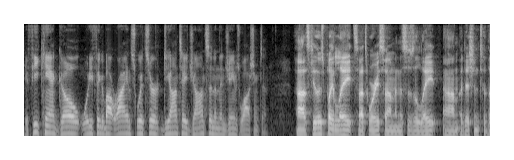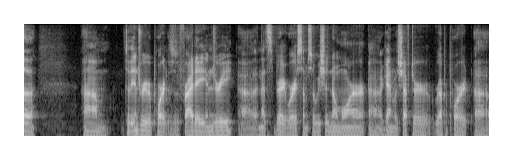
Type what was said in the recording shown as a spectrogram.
If he can't go, what do you think about Ryan Switzer, Diontae Johnson, and then James Washington? Uh, Steelers play late, so that's worrisome. And this is a late um, addition to the um, to the injury report. This is a Friday injury, uh, and that's very worrisome. So we should know more uh, again with Schefter report uh,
